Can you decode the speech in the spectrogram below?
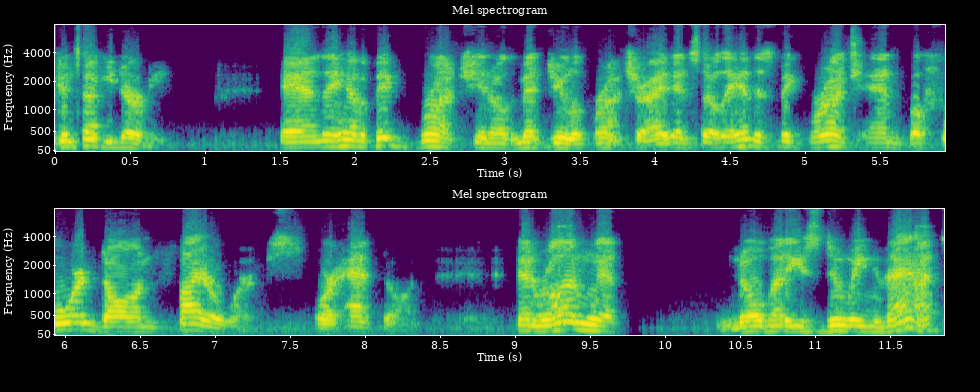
Kentucky Derby and they have a big brunch, you know, the Mint Julep brunch, right? And so they had this big brunch and before dawn fireworks or at dawn. And Ron went, nobody's doing that.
